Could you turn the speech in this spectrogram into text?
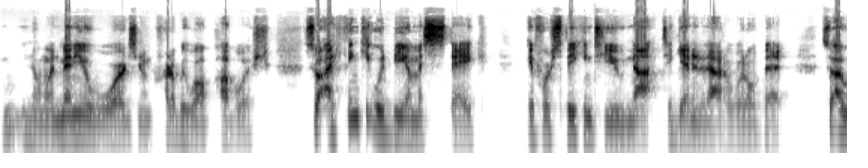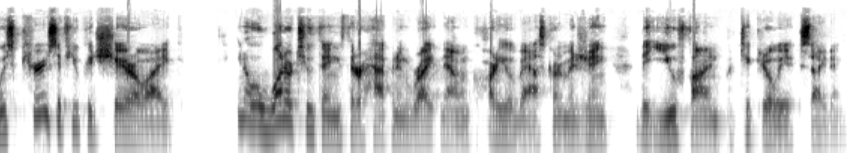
you know, won many awards and incredibly well published. So I think it would be a mistake if we're speaking to you not to get into that a little bit. So I was curious if you could share like you know one or two things that are happening right now in cardiovascular imaging that you find particularly exciting.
